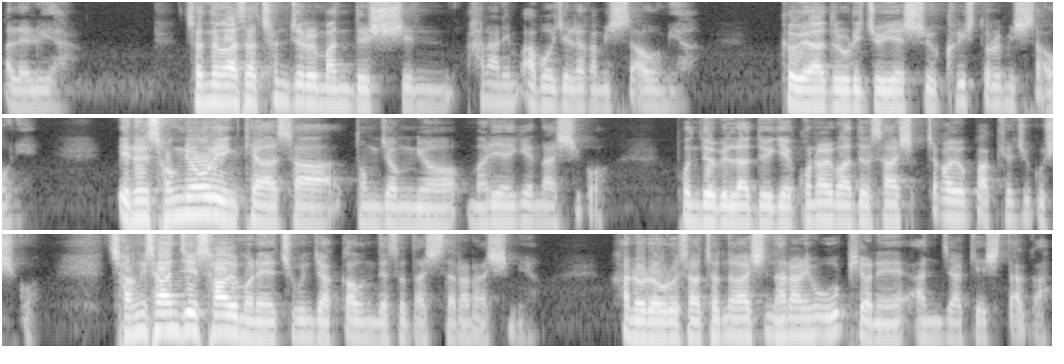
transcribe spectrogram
할렐루야. 전능하사 천지를 만드신 하나님 아버지를 내가 믿사오며 그 외아들 우리 주 예수 그리스도를 믿사오니 이는 성령으로 잉태하사 동정녀 마리아에게 나시고 본디오 빌라도에게 고날 받으사 십자가에 박혀 죽으시고 장사한 지 사흘 만에 죽은 자 가운데서 다시 살아나시며 하늘에 오르사 전능하신 하나님 우편에 앉아 계시다가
